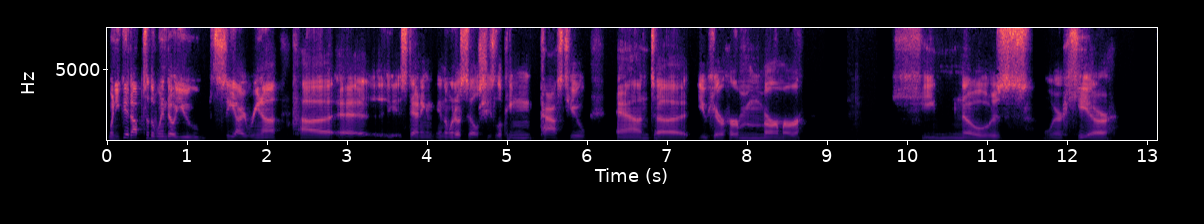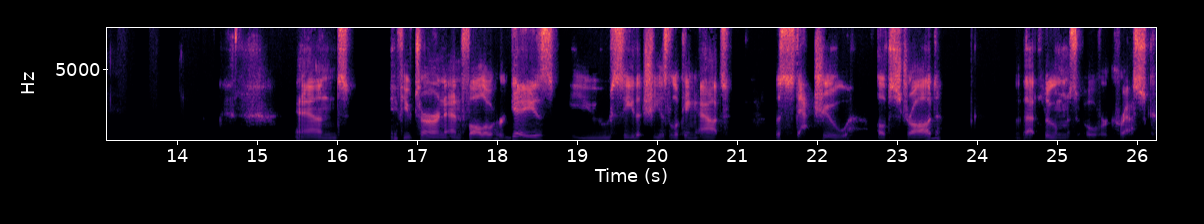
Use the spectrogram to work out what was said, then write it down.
When you get up to the window, you see Ireena uh, uh, standing in the windowsill. She's looking past you, and uh, you hear her murmur, he knows we're here. And if you turn and follow her gaze, you see that she is looking at the statue of Strahd that looms over Krezk.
